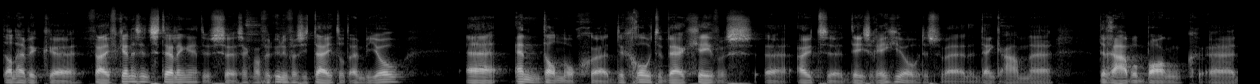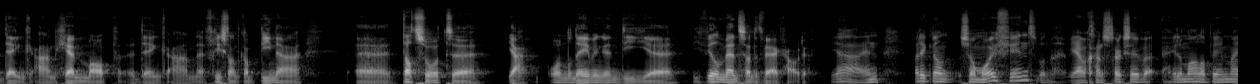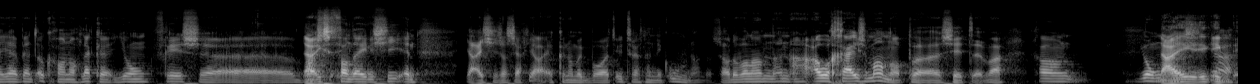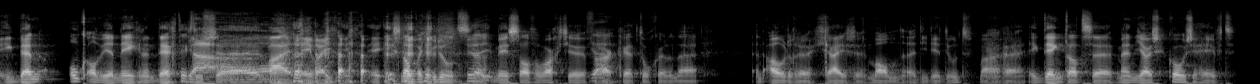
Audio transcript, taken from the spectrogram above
Dan heb ik eh, vijf kennisinstellingen, dus zeg maar van universiteit tot mbo. En dan nog de grote werkgevers uit deze regio. Dus denk aan de Rabobank, denk aan Genmap, denk aan Friesland Campina. dat soort ja, ondernemingen die, die veel mensen aan het werk houden. Ja, en wat ik dan zo mooi vind, want eh, ja, we gaan straks even helemaal op in, maar jij bent ook gewoon nog lekker jong, fris, eh ik- van de energie. En ja, als je dan zegt, ja, Economic Board Utrecht, dan denk ik, oeh, nou, daar zou er wel een, een oude grijze man op eh, zitten. Maar gewoon jong. Nou, ik, ja. ik, ik ben ook alweer 39, Ja. dus, maar, nee, maar ik, ik, snap wat je bedoelt. Ja. Meestal verwacht je vaak toch een, een oudere, grijze man die dit doet. Maar ik denk dat men juist gekozen heeft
